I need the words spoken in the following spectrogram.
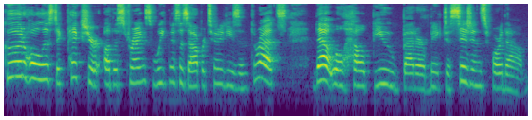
good holistic picture of the strengths, weaknesses, opportunities, and threats that will help you better make decisions for them.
